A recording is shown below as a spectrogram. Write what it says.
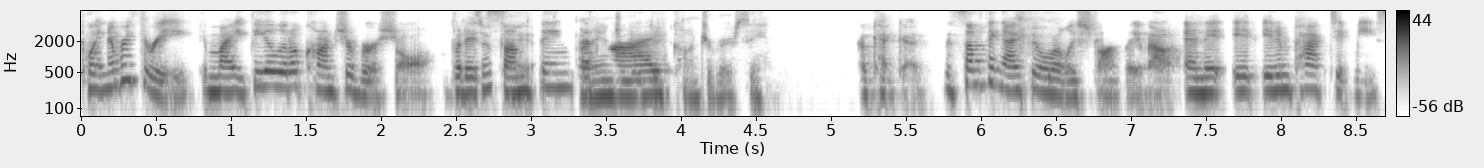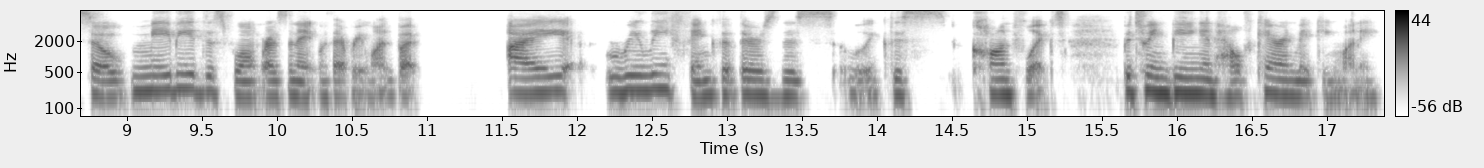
Point number three, it might be a little controversial, but it's, it's okay. something that I enjoy I, controversy. Okay, good. It's something I feel really strongly about, and it, it, it impacted me. So maybe this won't resonate with everyone, but I really think that there's this like this conflict between being in healthcare and making money.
